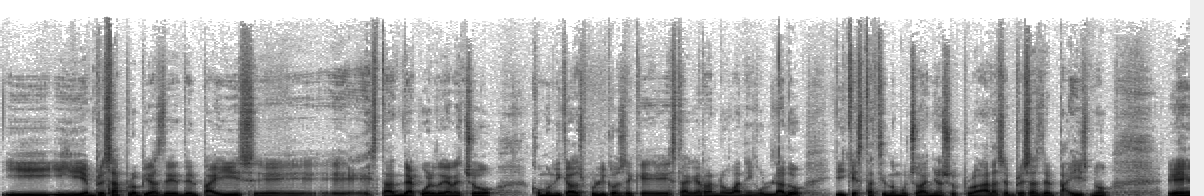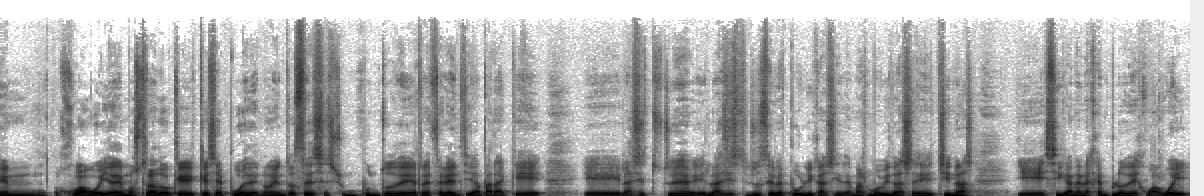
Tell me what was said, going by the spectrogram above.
y, empresas propias del país están de acuerdo y han hecho comunicados públicos de que esta guerra no va a ningún lado y que está haciendo mucho daño a, las empresas del país, ¿no? Em, Huawei ha demostrado que, se puede, ¿no? Entonces es un punto de referencia para que eh, las, instituciones públicas y demás movidas eh, chinas eh, sigan el ejemplo de Huawei,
